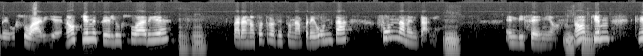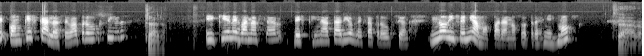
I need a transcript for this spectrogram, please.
de usuario, ¿no? ¿Quién es el usuario? Para nosotros es una pregunta fundamental. Mm. El diseño, ¿no? ¿Quién, ¿Con qué escala se va a producir? Claro. ¿Y quiénes van a ser destinatarios de esa producción? No diseñamos para nosotros mismos, Claro.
